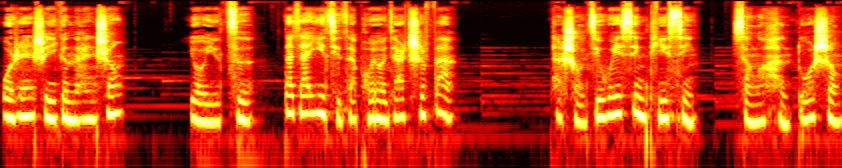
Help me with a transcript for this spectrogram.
我认识一个男生，有一次大家一起在朋友家吃饭，他手机微信提醒响了很多声。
